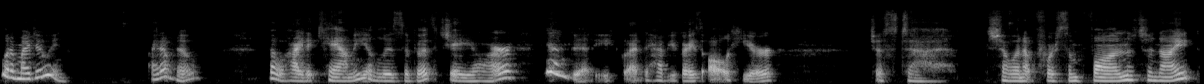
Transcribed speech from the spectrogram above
What am I doing? I don't know. So, hi to Cami, Elizabeth, JR, and Betty. Glad to have you guys all here. Just uh, showing up for some fun tonight.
